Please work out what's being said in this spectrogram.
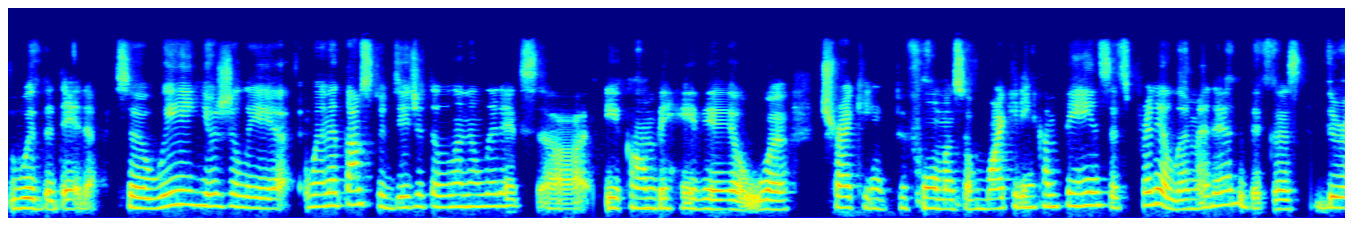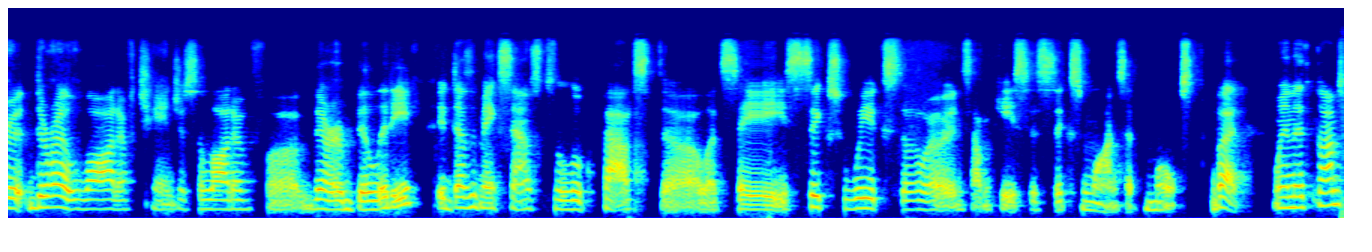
with the data. So we usually, when it comes to digital analytics, uh, e-com behavior, or tracking performance of marketing campaigns, it's pretty limited because there there are a lot of changes, a lot of uh, variability. It doesn't make sense to look past, uh, let's say, six weeks or in some cases six months at most. But when it comes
